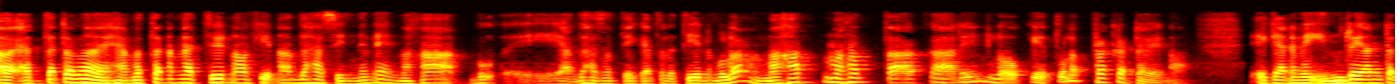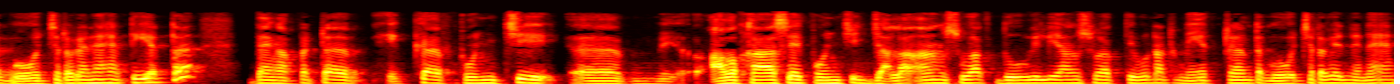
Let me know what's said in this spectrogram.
ඇත්තටම හැමතැනම ඇති වෙනවා කියන අදහසින් නෙමෙයි මහා ඒ අදහසත් ඒක ඇතුළේ තියෙන්න පුළුවන් මහත් මහත් ආකාරයෙන් ලෝකයේ තුල ප්‍රකට වෙනවා. ඒ කියන්නේ මේ ඉන්ද්‍රයන්ට ගෝචර වෙන හැටියට දැන් අපිට එක පුංචි අවකාශයේ පුංචි ජල අංශුවක් දූවිලි අංශුවක් තිබුණාට නේත්‍රයන්ට ගෝචර වෙන්නේ නැහැ.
